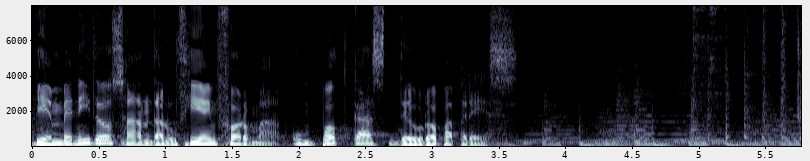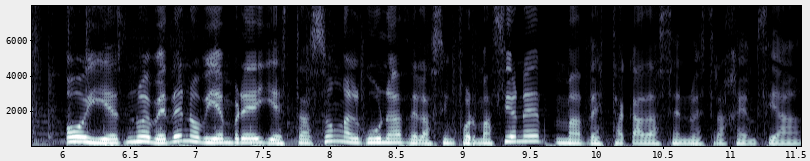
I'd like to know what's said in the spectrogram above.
Bienvenidos a Andalucía Informa, un podcast de Europa Press. Hoy es 9 de noviembre y estas son algunas de las informaciones más destacadas en nuestra agencia.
